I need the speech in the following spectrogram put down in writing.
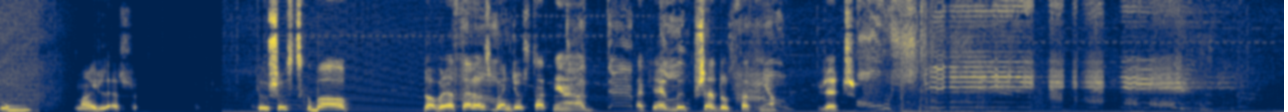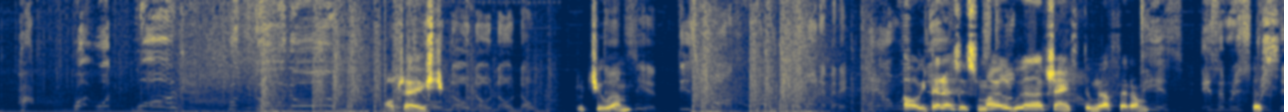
Bum. No i leży. To już jest chyba... Dobra, teraz będzie ostatnia, tak jakby przedostatnia rzecz. O, cześć. We O, i teraz jest moja ulubiona część z tym laserem. To jest,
